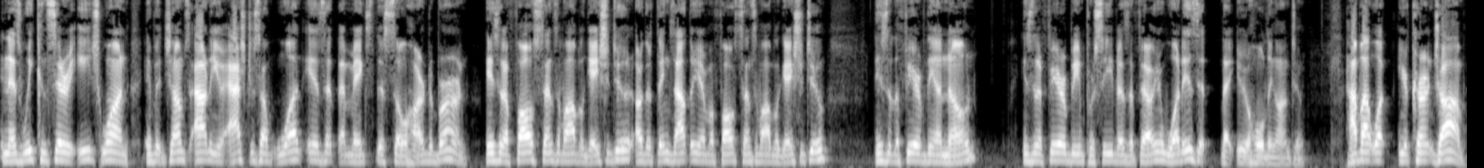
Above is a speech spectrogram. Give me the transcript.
And as we consider each one, if it jumps out at you, ask yourself, what is it that makes this so hard to burn? Is it a false sense of obligation to it? Are there things out there you have a false sense of obligation to? Is it the fear of the unknown? Is it a fear of being perceived as a failure? What is it that you're holding on to? How about what your current job?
